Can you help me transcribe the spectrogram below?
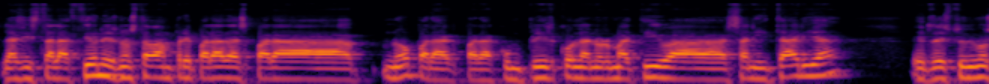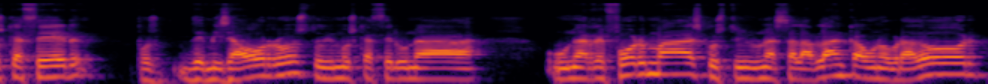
las instalaciones no estaban preparadas para, ¿no? para, para cumplir con la normativa sanitaria, entonces tuvimos que hacer, pues de mis ahorros, tuvimos que hacer una, unas reformas, construir una sala blanca, un obrador,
